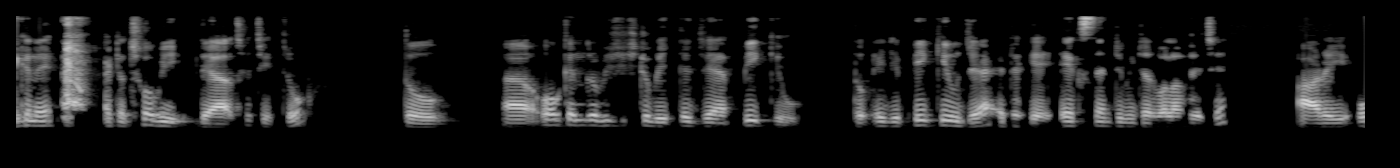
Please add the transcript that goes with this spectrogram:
এখানে একটা ছবি দেওয়া আছে চিত্র। তো ও কেন্দ্র বিশিষ্ট বৃত্তের যে পি কিউ তো এই যে পি কিউ যে, এটাকে এক্স সেন্টিমিটার বলা হয়েছে। আর এই ও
